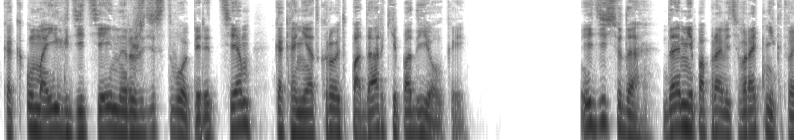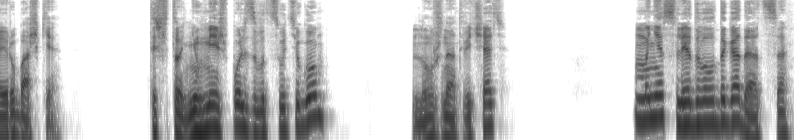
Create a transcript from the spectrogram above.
как у моих детей на Рождество перед тем, как они откроют подарки под елкой. Иди сюда, дай мне поправить воротник твоей рубашки. Ты что, не умеешь пользоваться утюгом? Нужно отвечать. Мне следовало догадаться.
